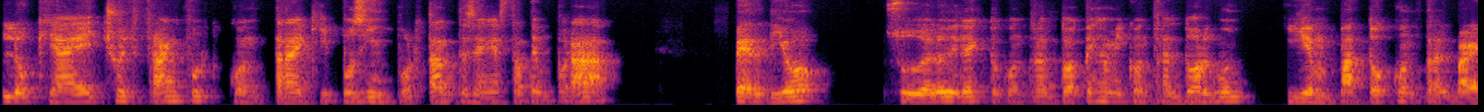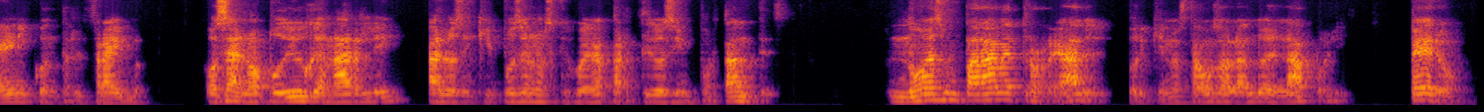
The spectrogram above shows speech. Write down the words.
lo que ha hecho el Frankfurt contra equipos importantes en esta temporada. Perdió su duelo directo contra el Tottenham y contra el Dortmund y empató contra el Bayern y contra el Freiburg. O sea, no ha podido ganarle a los equipos en los que juega partidos importantes. No es un parámetro real, porque no estamos hablando del Napoli, pero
